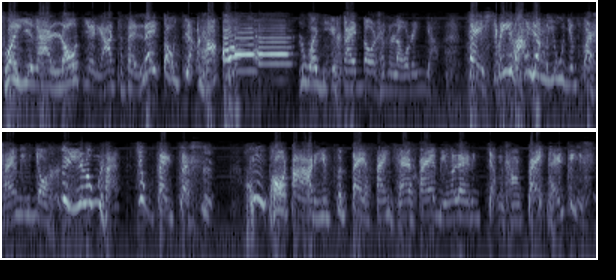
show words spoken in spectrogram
所以俺老爹俩这才来到疆场。罗金喊道声：“老人家，在西北方向有一座山，名叫黑龙山。就在这时，红袍大李子带三千反兵来的疆场，摆开阵势。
